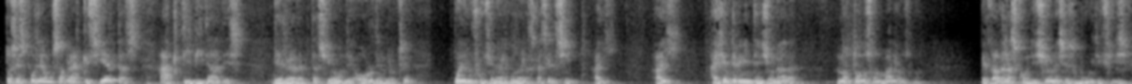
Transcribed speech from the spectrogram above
Entonces podríamos hablar que ciertas actividades de readaptación, de orden, de lo que sea, pueden funcionar en alguna de las cárceles, sí, hay, hay. Hay gente bien intencionada, no todos son malos, ¿no? Pero dadas las condiciones es muy difícil.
